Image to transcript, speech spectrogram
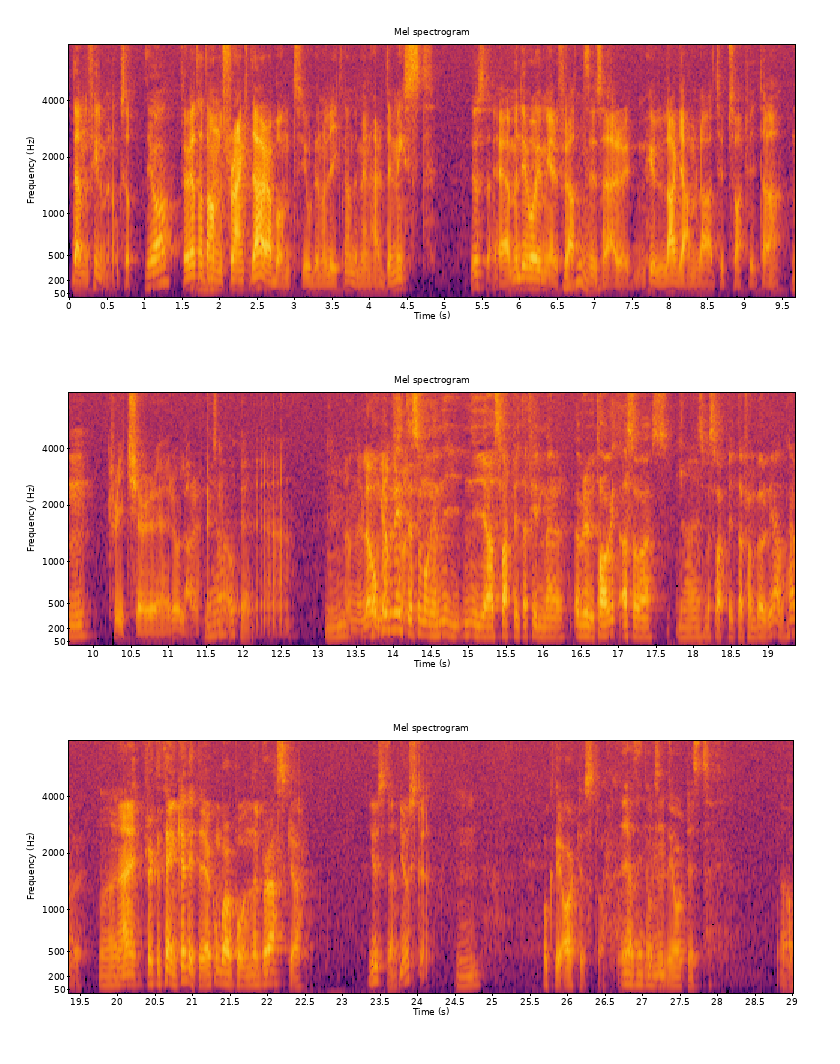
den filmen också. Ja, För jag vet att han Frank Darabont gjorde något liknande med den här The Mist. Just det. Eh, Men det var ju mer för att eh, så här, hylla gamla typ svartvita Mm. creature-rullar. Liksom. Ja, okej. Eh, Mm. Men Det kommer väl inte så många ny, nya svartvita filmer överhuvudtaget, alltså Nej. som är svartvita från början heller. Nej. Nej, Försökte tänka lite, jag kom bara på Nebraska Just det. just det. Mm. och The Artist va? Jag tänkte också Mm. The Artist. Ja,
